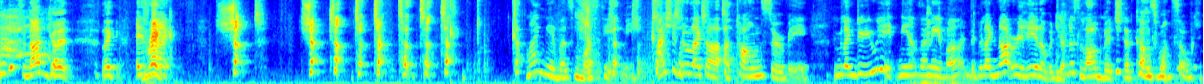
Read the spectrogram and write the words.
it's not good. Like it's Drink. like Shut. Shut. Shut. Shut. Shut. Shut. Shut. My neighbors must hate me. I should do like a, a town survey. And be like, do you hate me as a neighbor? They'd be like, not really, you know, but you're this long bitch that comes once a week.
